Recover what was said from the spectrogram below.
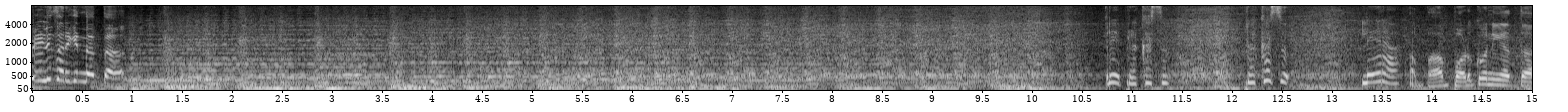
పెళ్ళి జరిగిందంత రే ప్రకాశు ప్రకాశు. లేరా? అబ్బా పడుకోని అత్తా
